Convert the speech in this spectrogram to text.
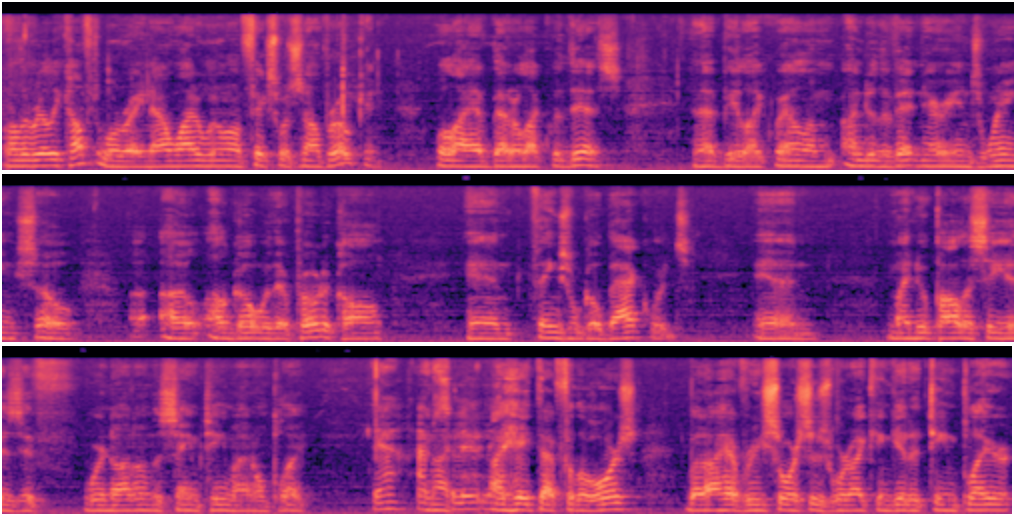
"Well, they're really comfortable right now. Why do we want to fix what's not broken?" Well, I have better luck with this, and I'd be like, "Well, I'm under the veterinarian's wing, so uh, I'll, I'll go with their protocol, and things will go backwards." And my new policy is if we're not on the same team, I don't play. Yeah, And I- absolutely. I, hate that for the horse, but I have resources where I can get a team player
